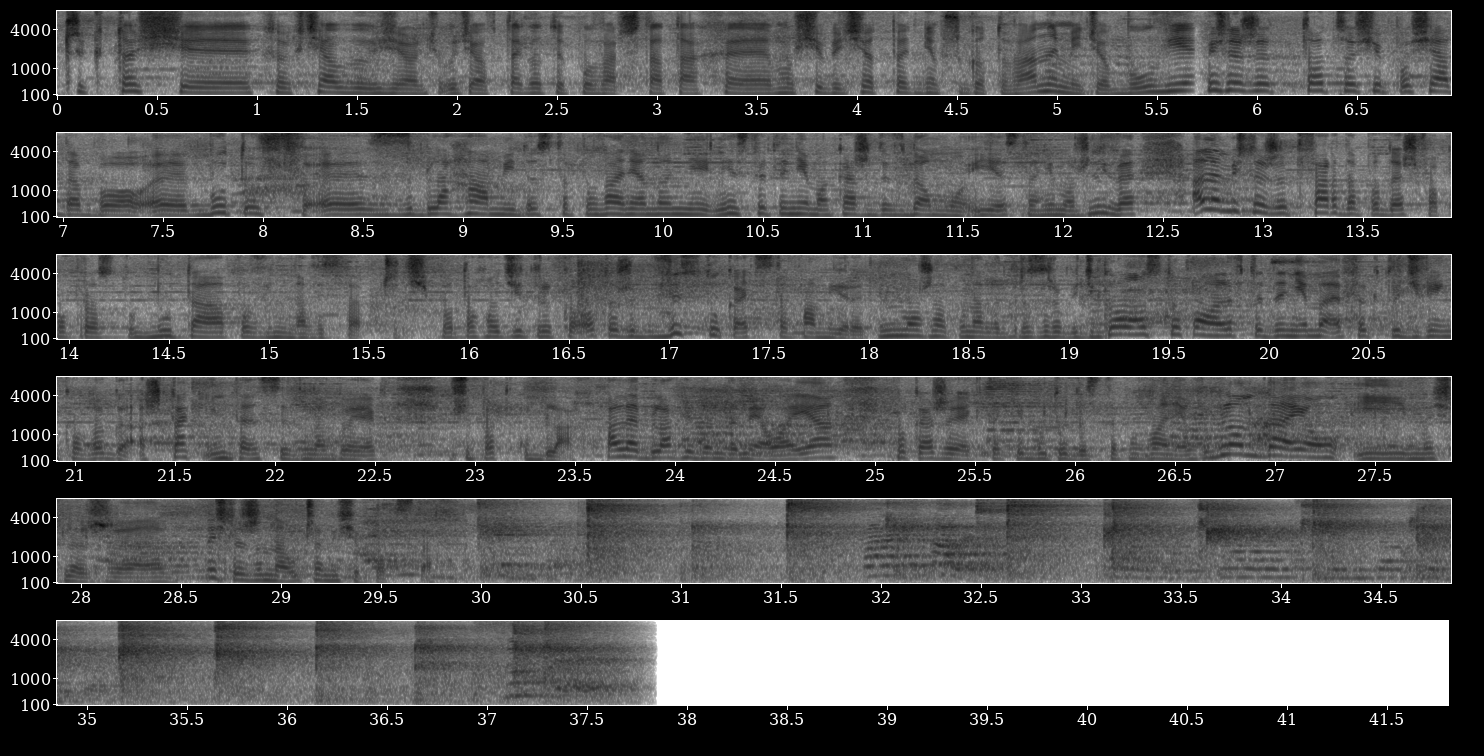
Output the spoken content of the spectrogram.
Czy ktoś, e, kto chciałby wziąć udział w tego typu warsztatach, e, musi być odpowiednio przygotowany, mieć obuwie? Myślę, że to, co się posiada, bo e, butów z blachami do stepowania, no ni- niestety nie ma każdy w domu i jest to niemożliwe, ale myślę, że twarda podeszwa po prostu buta powinna wystarczyć, bo to chodzi tylko o to, żeby wystukać stopami rytm. Można to nawet zrobić gołą stopą, ale wtedy nie ma efektu dźwiękowego aż tak intensywnego jak w przypadku blach. Ale blachy będę miała ja, pokażę jak takie buty do stepowania wyglądają i myślę, że myślę, że nauczymy się podstaw. Amen.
